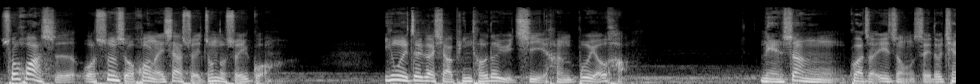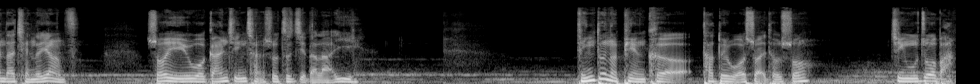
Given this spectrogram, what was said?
说话时，我顺手晃了一下水中的水果，因为这个小平头的语气很不友好。脸上挂着一种谁都欠他钱的样子，所以我赶紧阐述自己的来意。停顿了片刻，他对我甩头说：“进屋坐吧。”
